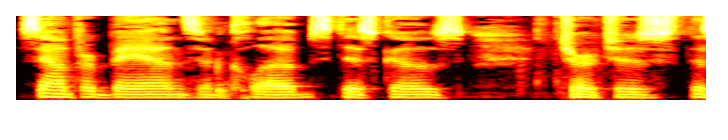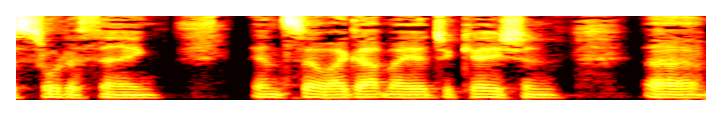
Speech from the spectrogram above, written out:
sound for bands and clubs, discos, churches, this sort of thing. And so I got my education uh,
